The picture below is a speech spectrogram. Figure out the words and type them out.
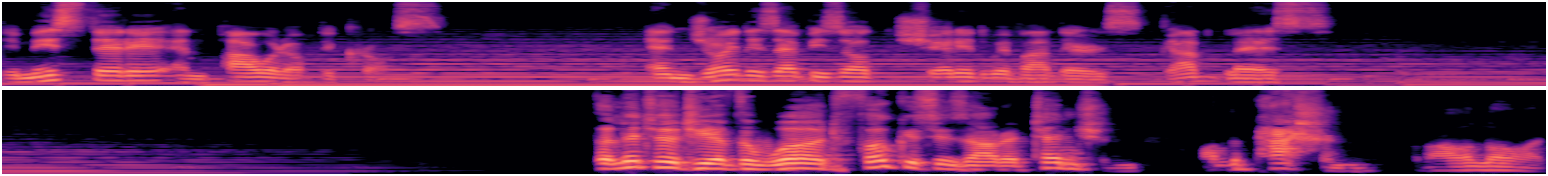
The Mystery and Power of the Cross. Enjoy this episode, share it with others. God bless. The liturgy of the Word focuses our attention on the Passion our Lord.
